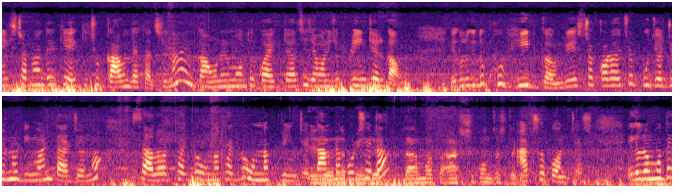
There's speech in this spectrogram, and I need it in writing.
নেক্সট আপনাদেরকে কিছু গাউন দেখাচ্ছি না? গাউনের মধ্যে কয়েকটা আছে যেমন এই যে প্রিন্টের গাউন এগুলো কিন্তু খুব হিট গাউন রিস্টক করা হয়েছে পূজার জন্য ডিমান্ড তার জন্য সালোয়ার থাকবে অন্য থাকবে অন্য প্রিন্টের দামটা পড়ছে এটা? দাম মাত্র আটশো পঞ্চাশ টাকা। আটশো পঞ্চাশ। এগুলোর মধ্যে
